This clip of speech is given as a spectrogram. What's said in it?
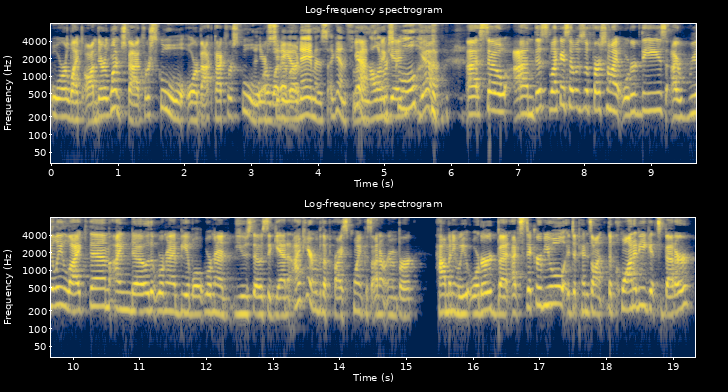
or like on their lunch bag for school or backpack for school And your or whatever Your studio name is again floating all over again, school. yeah. Uh, so um, this, like I said, was the first time I ordered these. I really liked them. I know that we're going to be able, we're going to use those again. And I can't remember the price point because I don't remember how many we ordered. But at Sticker Mule, it depends on the quantity gets better.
